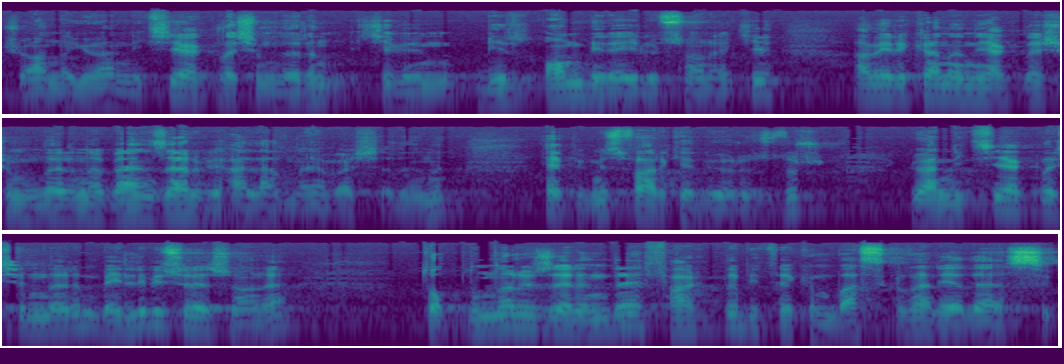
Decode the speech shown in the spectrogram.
şu anda güvenlikçi yaklaşımların 2001 11 Eylül sonraki Amerika'nın yaklaşımlarına benzer bir hal almaya başladığını hepimiz fark ediyoruzdur. Güvenlikçi yaklaşımların belli bir süre sonra toplumlar üzerinde farklı bir takım baskılar ya da sık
